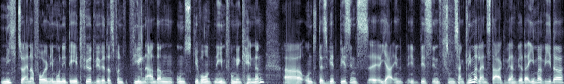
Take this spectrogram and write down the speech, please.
nicht zu einer vollen Immunität führt, wie wir das von vielen anderen uns gewohnten Impfungen kennen. Äh, und das wird bis ins, äh, ja, bis ins zum St. Nimmerleinstag werden wir da immer wieder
